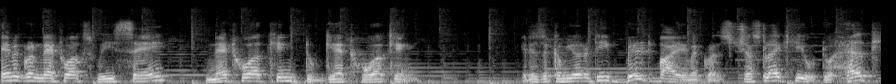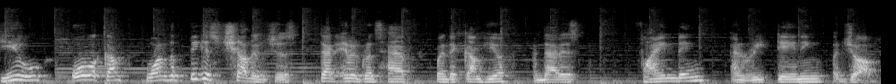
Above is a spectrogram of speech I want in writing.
Immigrant Networks, we say networking to get working. It is a community built by immigrants just like you to help you overcome one of the biggest challenges that immigrants have when they come here, and that is finding and retaining a job.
